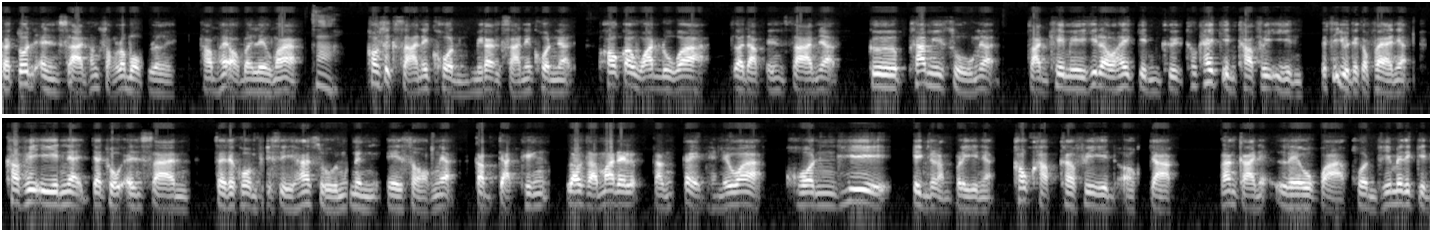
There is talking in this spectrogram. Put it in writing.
กระตุ้นเอนไซม์ทั้งสองระบบเลยทำให้ออกไปเร็วมากเขาศึกษาในคนมีการศึกษาในคนเนี่ยเขาก็วัดดูว่าระดับเอนไซม์เนี่ยคือถ้ามีสูงเนี่ยสารเคมีที่เราให้กินคือเขาให้กินคาเฟอีนที่อยู่ในกาแฟเนี่ยคาเฟอีนเนี่ยจะถูกเอนไซม์ cytochrome P450-1A2 เนี่ยกำจัดทิ้ง เราสามารถได้สังเกตเห็นได้ว่า คนที่กินกะหล่ำปลีเนี่ยเขาขับคาเฟอีนออกจากร่างกายเนี่ยเร็วกว่าคนที่ไม่ได้กิน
